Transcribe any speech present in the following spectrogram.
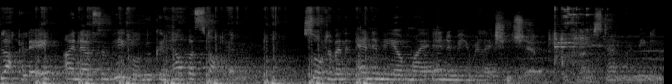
Luckily, I know some people who can help us stop him. Sort of an enemy of my enemy relationship, if you understand my meaning.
